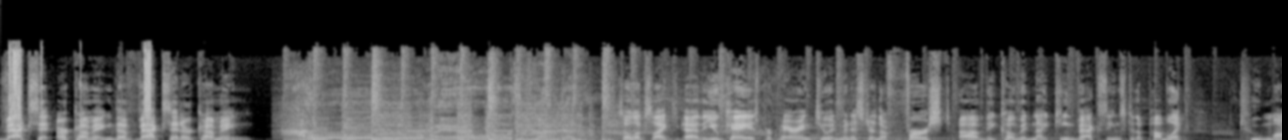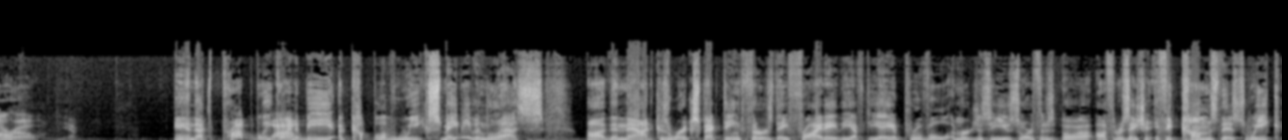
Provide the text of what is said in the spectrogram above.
Vaxit are coming. The Vaxit are coming. So it looks like uh, the UK is preparing to administer the first of the COVID 19 vaccines to the public tomorrow. Yep. And that's probably Wow. going to be a couple of weeks, maybe even less uh, than that, because we're expecting Thursday, Friday, the FDA approval, emergency use author- uh, authorization. If it comes this week,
